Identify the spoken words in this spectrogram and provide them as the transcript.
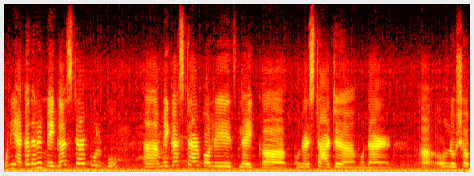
উনি একাধারে মেগা স্টার বলব। মেগা স্টার বলে লাইক ওনার স্টার ওনার অন্য সব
